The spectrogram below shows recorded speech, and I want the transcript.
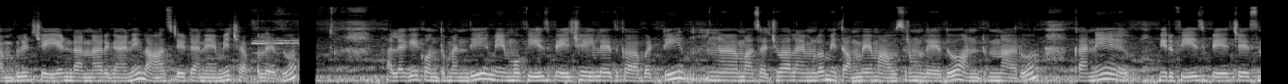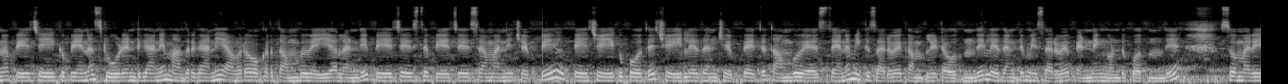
కంప్లీట్ చేయండి అన్నారు కానీ లాస్ట్ డేట్ అనేమి చెప్పలేదు. అలాగే కొంతమంది మేము ఫీజు పే చేయలేదు కాబట్టి మా సచివాలయంలో మీ తమ్మేం ఏం అవసరం లేదు అంటున్నారు. కానీ మీరు ఫీజు పే చేసినా పే చేయకపోయినా స్టూడెంట్ కానీ మదర్ కానీ ఎవరో ఒకరు తంబు వేయాలండి. పే చేస్తే పే చేసామని చెప్పి పే చేయకపోతే చేయలేదని చెప్పి అయితే తంబు వేస్తేనే మీకు సర్వే కంప్లీట్ అవుతుంది. లేదంటే మీ సర్వే పెండింగ్ ఉండిపోతుంది. సో మరి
